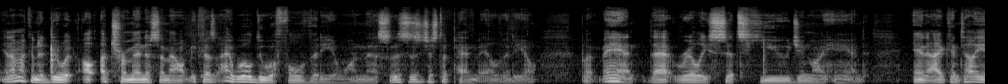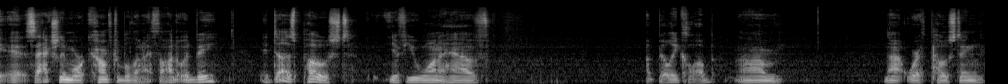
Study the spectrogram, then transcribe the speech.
And I'm not going to do it a, a, tremendous amount because I will do a full video on this. So This is just a pen mail video. But man, that really sits huge in my hand. And I can tell you, it's actually more comfortable than I thought it would be. It does post if you want to have a billy club. Um, not worth posting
